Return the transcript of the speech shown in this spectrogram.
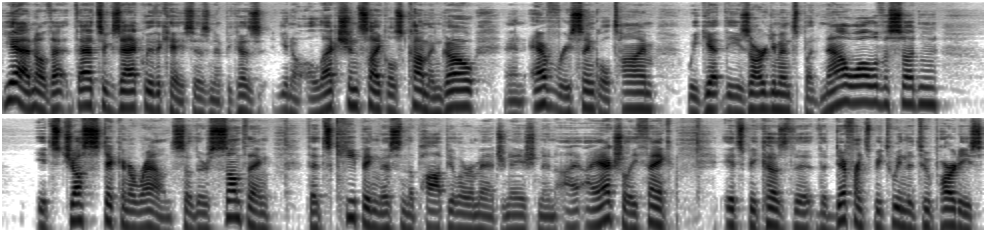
Yeah, no, that that's exactly the case, isn't it? Because, you know, election cycles come and go, and every single time we get these arguments, but now all of a sudden it's just sticking around. So there's something that's keeping this in the popular imagination. And I, I actually think it's because the, the difference between the two parties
